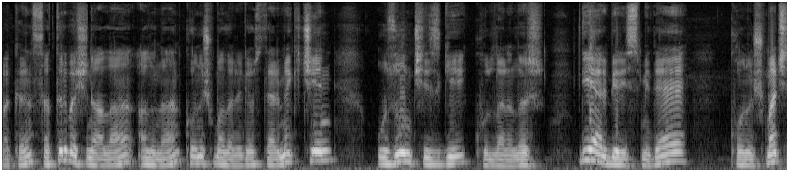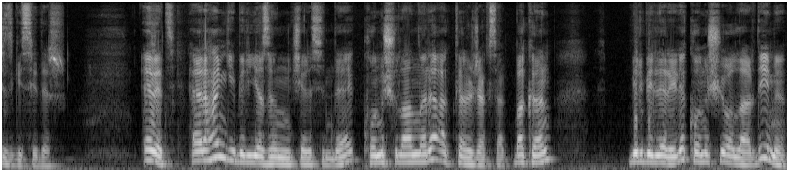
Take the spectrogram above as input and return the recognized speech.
bakın satır başına alınan, alınan konuşmaları göstermek için uzun çizgi kullanılır. Diğer bir ismi de konuşma çizgisidir. Evet herhangi bir yazının içerisinde konuşulanları aktaracaksak bakın birbirleriyle konuşuyorlar değil mi?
